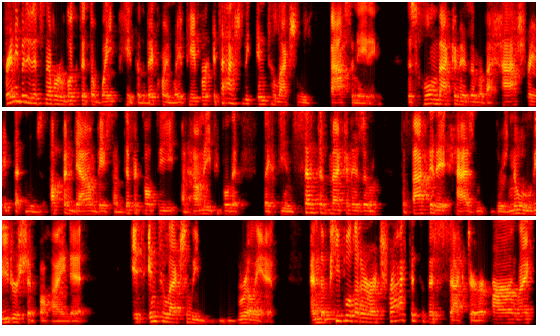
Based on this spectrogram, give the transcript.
for anybody that's never looked at the white paper, the Bitcoin white paper, it's actually intellectually fascinating this whole mechanism of a hash rate that moves up and down based on difficulty, on how many people that like the incentive mechanism, the fact that it has there's no leadership behind it, it's intellectually brilliant. And the people that are attracted to this sector are like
